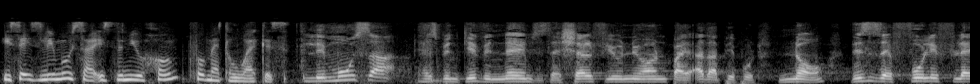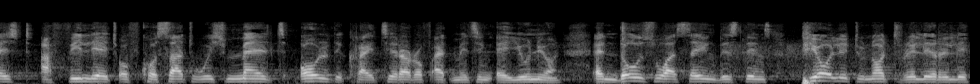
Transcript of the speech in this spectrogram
He says Limusa is the new home for metal workers. Limusa has been given names as a shelf union by other people. No, this is a fully fledged affiliate of COSATU which met all the criteria of admitting a union. And those who are saying these things purely do not really, really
